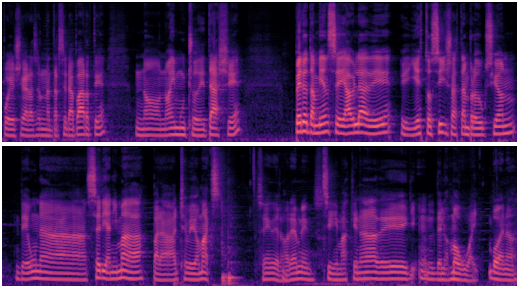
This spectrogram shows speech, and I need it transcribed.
puede llegar a ser una tercera parte. No, no hay mucho detalle. Pero también se habla de, y esto sí ya está en producción, de una serie animada para HBO Max. Sí, de los gremlins. Sí, más que nada de, de los Mogwai. Bueno,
